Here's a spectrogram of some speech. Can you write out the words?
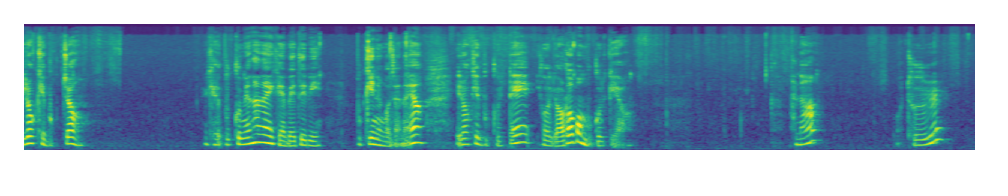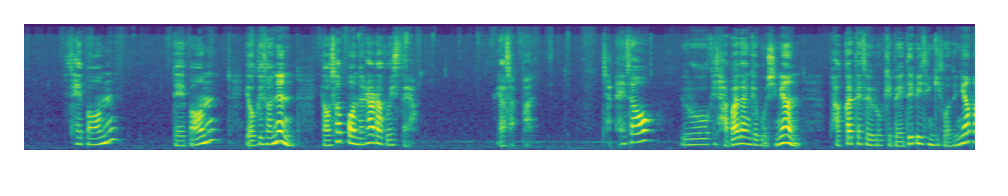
이렇게 묶죠. 이렇게 묶으면 하나의 그 매듭이 묶이는 거잖아요. 이렇게 묶을 때 이걸 여러 번 묶을게요. 하나, 뭐 둘, 세 번, 네 번. 여기서는 여섯 번을 하라고 했어요. 여섯 번. 자, 해서 이렇게 잡아당겨 보시면 바깥에서 이렇게 매듭이 생기거든요.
